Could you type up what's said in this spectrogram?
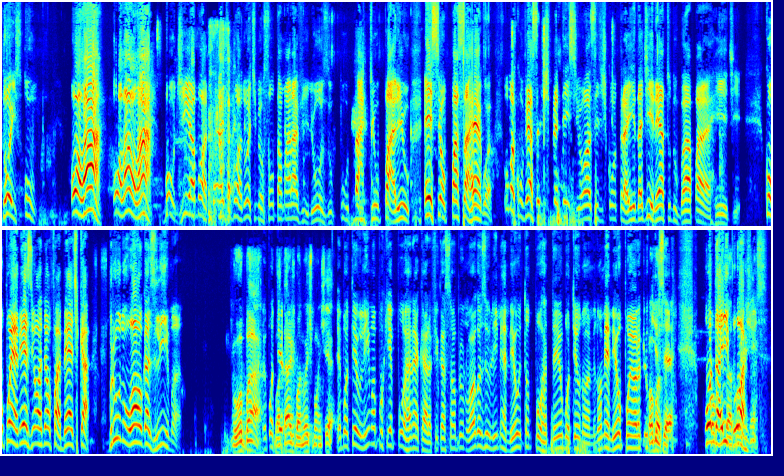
Dois, um. Olá! Olá, olá! Bom dia, boa tarde, boa noite. Meu som tá maravilhoso. Puta que o pariu. Esse é o Passa Régua. Uma conversa despretensiosa e descontraída direto do bar para a rede. Compõe a mesa em ordem alfabética Bruno Algas Lima. Opa! Botei... Boa tarde, boa noite, bom dia. Eu botei o Lima porque, porra, né, cara? Fica só Bruno Algas e o Lima é meu, então, porra, eu botei o nome. O nome é meu, põe a hora que eu Qual quiser. Odaí Borges.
